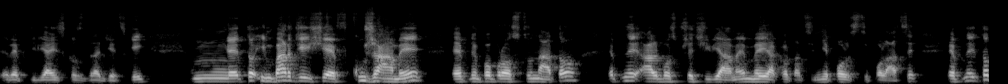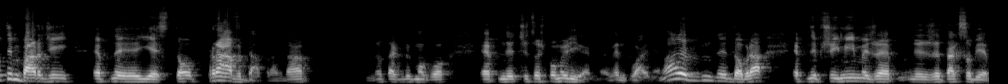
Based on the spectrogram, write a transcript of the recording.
reptiliańsko-zdradzieckiej, to im bardziej się wkurzamy, po prostu na to, albo sprzeciwiamy, my jako tacy niepolscy Polacy, to tym bardziej jest to prawda, prawda? No tak by mogło, czy coś pomyliłem ewentualnie. No ale dobra, przyjmijmy, że, że tak sobie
